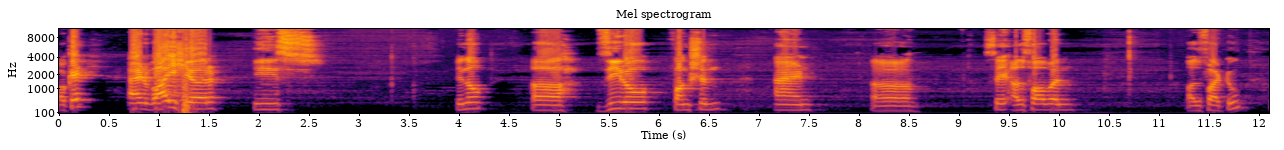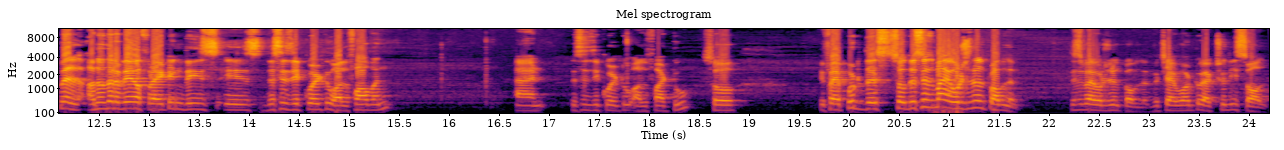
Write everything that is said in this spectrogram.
okay and y here is you know 0 function and uh, say alpha 1 alpha 2 well another way of writing this is this is equal to alpha 1 and this is equal to alpha 2 so if I put this so this is my original problem. This is my original problem which I want to actually solve.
